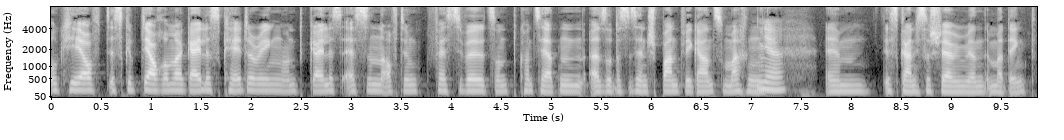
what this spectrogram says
okay, auf, es gibt ja auch immer geiles Catering und geiles Essen auf den Festivals und Konzerten. Also das ist entspannt, vegan zu machen Ja. ähm, ist gar nicht so schwer, wie man immer denkt.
